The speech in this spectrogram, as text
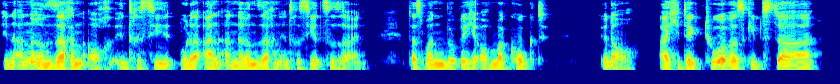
in anderen Sachen auch interessiert oder an anderen Sachen interessiert zu sein. Dass man wirklich auch mal guckt, genau, Architektur, was gibt es da,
